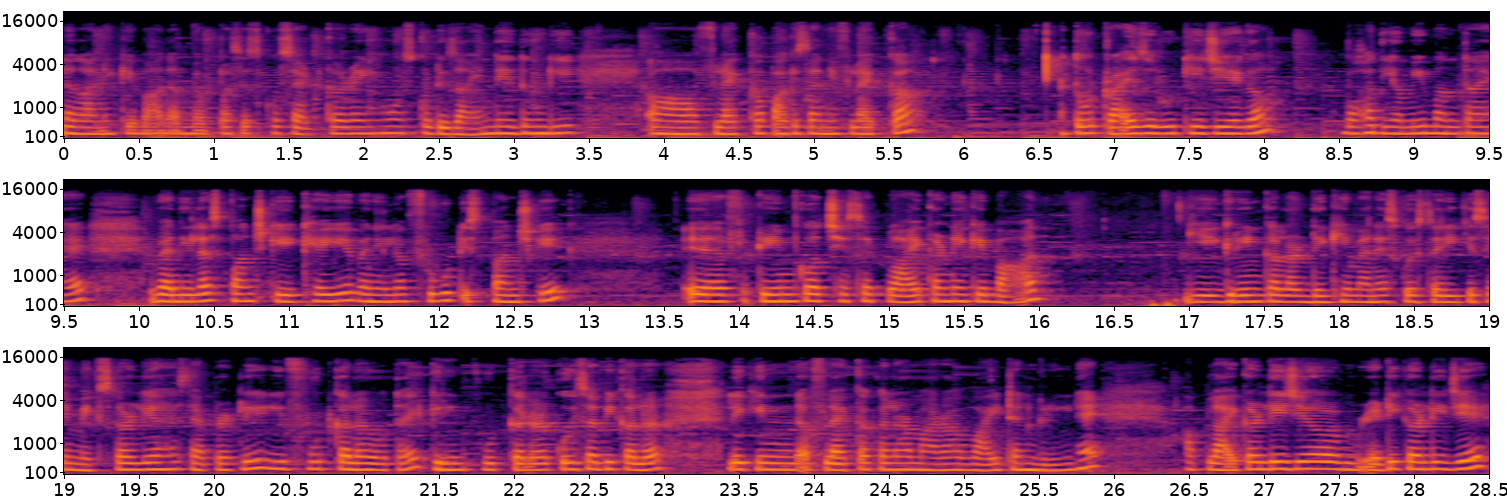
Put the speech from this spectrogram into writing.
लगाने के बाद अब मैं ऊपर से इसको सेट कर रही हूँ, उसको डिज़ाइन दे दूँगी फ्लैग का, पाकिस्तानी फ्लैग का। तो ट्राई ज़रूर कीजिएगा। बहुत यमी बनता है। वनीला स्पंज केक है ये। Vanilla fruit sponge cake cream को अच्छे से अप्लाई करने के बाद ये ग्रीन कलर देखिए, मैंने इसको इस तरीके से मिक्स कर लिया है सेपरेटली ये फ़ूड कलर होता है ग्रीन फ़ूड कलर कोई सा भी कलर लेकिन फ्लैग का कलर हमारा वाइट एंड ग्रीन है। अप्लाई कर लीजिए और रेडी कर लीजिए।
